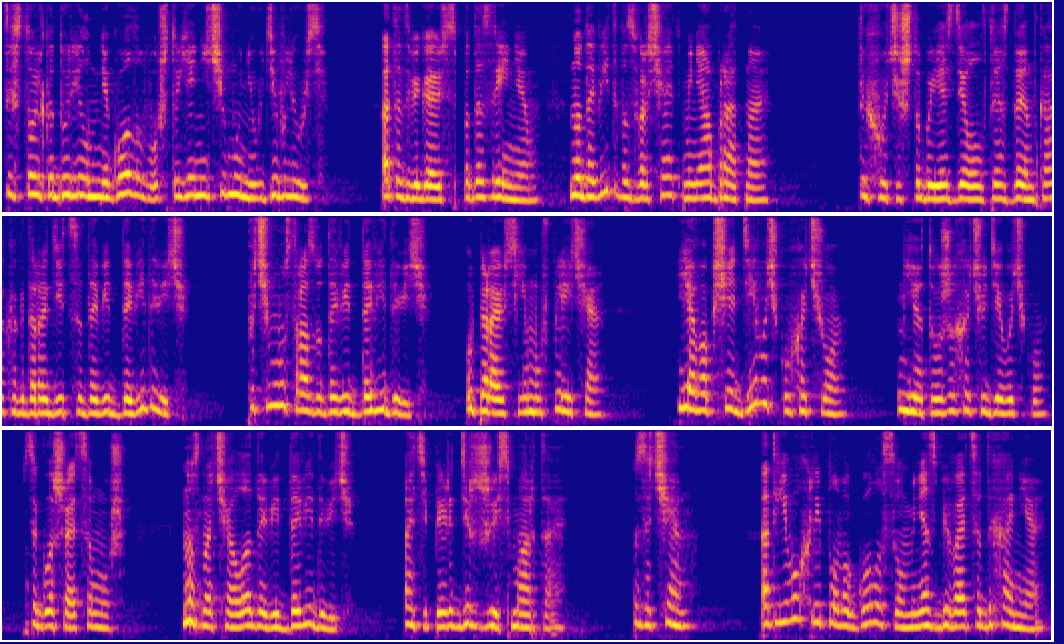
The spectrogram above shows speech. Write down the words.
«Ты столько дурил мне голову, что я ничему не удивлюсь». Отодвигаюсь с подозрением, но Давид возвращает меня обратно. «Ты хочешь, чтобы я сделал тест ДНК, когда родится Давид Давидович?» «Почему сразу Давид Давидович?» Упираюсь ему в плечи. «Я вообще девочку хочу». «Я тоже хочу девочку», — соглашается муж. «Но сначала Давид Давидович. А теперь держись, Марта». «Зачем?» От его хриплого голоса у меня сбивается дыхание.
